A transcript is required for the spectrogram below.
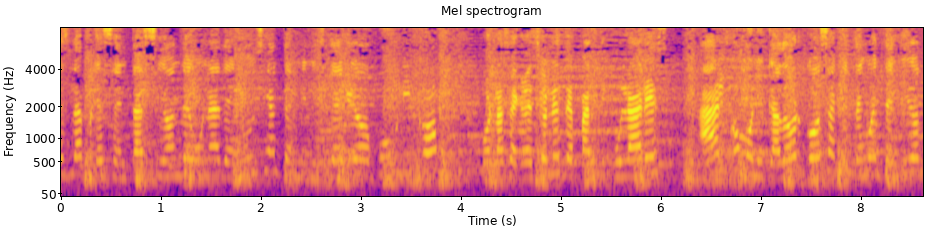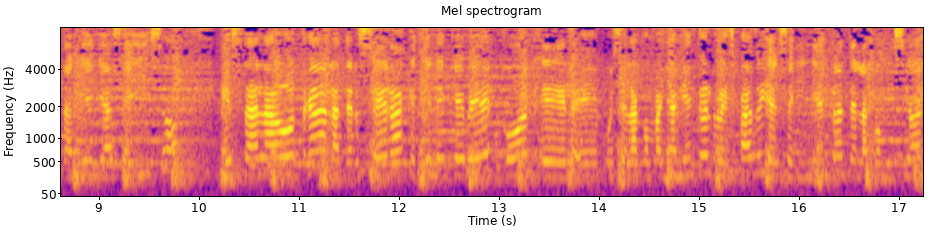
es la presentación de una denuncia ante el Ministerio Público por las agresiones de particulares al comunicador, cosa que tengo entendido también ya se hizo. Está la otra, la tercera, que tiene que ver con el, eh, pues el acompañamiento, el respaldo y el seguimiento ante la Comisión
